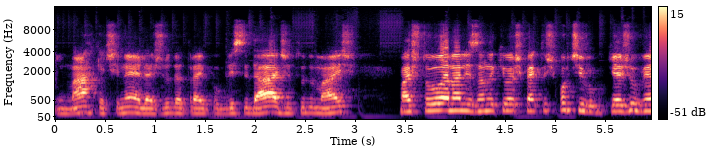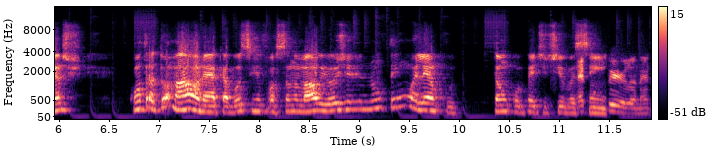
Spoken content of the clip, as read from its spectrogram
em marketing, né? ele ajuda a atrair publicidade e tudo mais. Mas estou analisando aqui o aspecto esportivo, porque a Juventus contratou mal, né? acabou se reforçando mal e hoje ele não tem um elenco tão competitivo assim. É com assim. o Pirlo, né?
